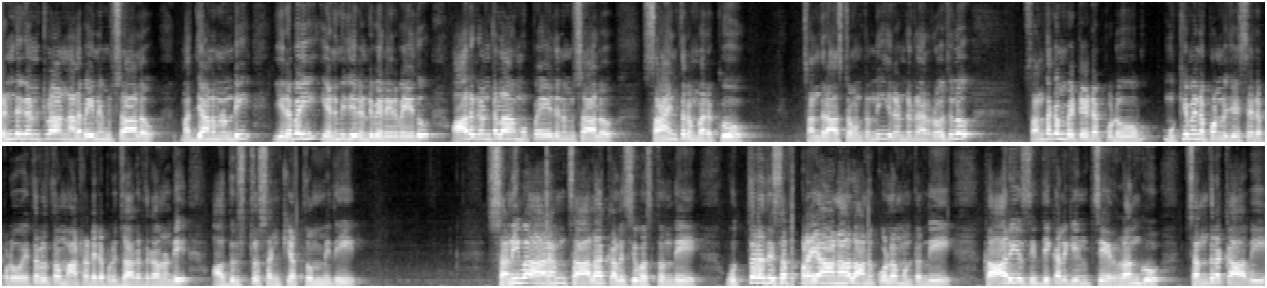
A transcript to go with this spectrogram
రెండు గంటల నలభై నిమిషాలు మధ్యాహ్నం నుండి ఇరవై ఎనిమిది రెండు వేల ఇరవై ఐదు ఆరు గంటల ముప్పై ఐదు నిమిషాలు సాయంత్రం వరకు చంద్రాష్టం ఉంటుంది. ఈ రెండున్నర రోజులు సంతకం పెట్టేటప్పుడు ముఖ్యమైన పనులు చేసేటప్పుడు ఇతరులతో మాట్లాడేటప్పుడు జాగ్రత్తగా ఉండండి. అదృష్ట సంఖ్య తొమ్మిది. శనివారం చాలా కలిసి వస్తుంది. ఉత్తర దిశ ప్రయాణాలు అనుకూలం ఉంటుంది. కార్యసిద్ధి కలిగించే రంగు చంద్రకావి.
